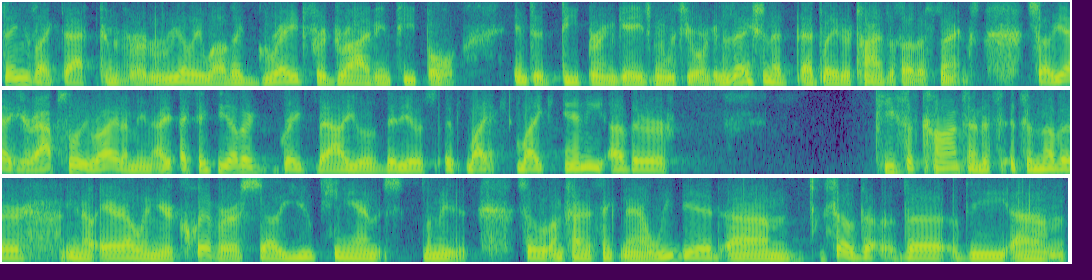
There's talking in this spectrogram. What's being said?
things like that convert really well. They're great for driving people into deeper engagement with your organization at, at later times with other things. So yeah, you're absolutely right. I mean, I, I think the other great value of videos, it, like like any other piece of content, it's it's another you know arrow in your quiver. So you can let me. So I'm trying to think now. We did um, so the the the um,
